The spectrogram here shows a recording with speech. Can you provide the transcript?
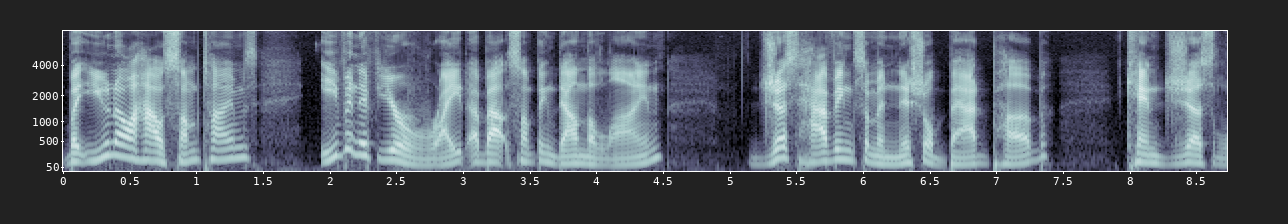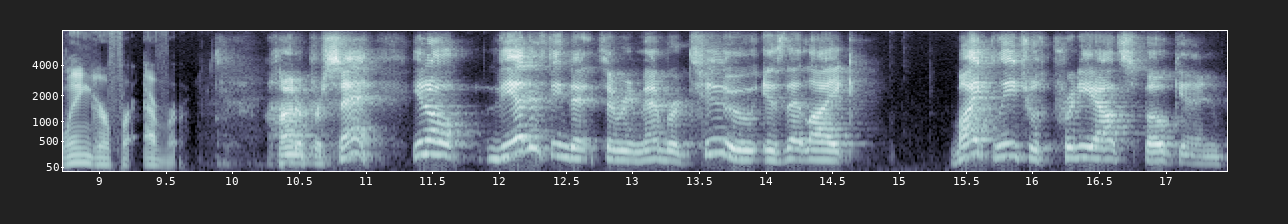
but you know how sometimes, even if you're right about something down the line, just having some initial bad pub can just linger forever. Hundred percent. You know, the other thing to, to remember too is that like Mike Leach was pretty outspoken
